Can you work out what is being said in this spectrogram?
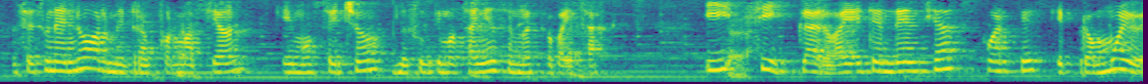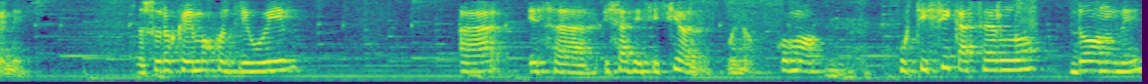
Entonces es una enorme transformación que hemos hecho en los últimos años en nuestro paisaje. Y sí, claro, hay tendencias fuertes que promueven eso. Nosotros queremos contribuir a esas decisiones. Bueno, ¿cómo justifica hacerlo? ¿Dónde?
